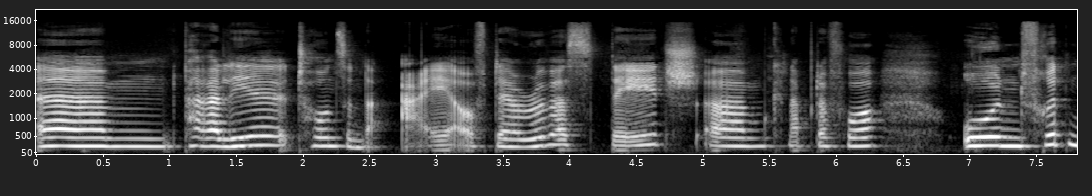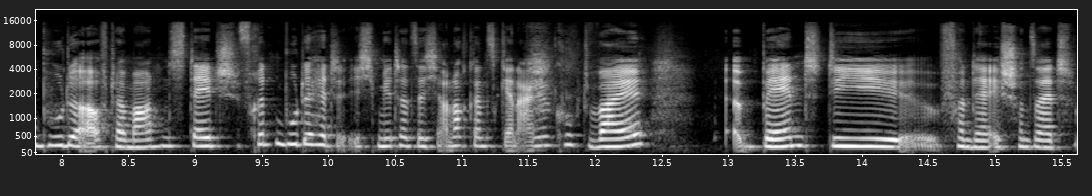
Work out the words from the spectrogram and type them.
Ähm, parallel Tones and I auf der River Stage, ähm, knapp davor. Und Frittenbude auf der Mountain Stage. Frittenbude hätte ich mir tatsächlich auch noch ganz gern angeguckt, weil äh, Band, die, von der ich schon seit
